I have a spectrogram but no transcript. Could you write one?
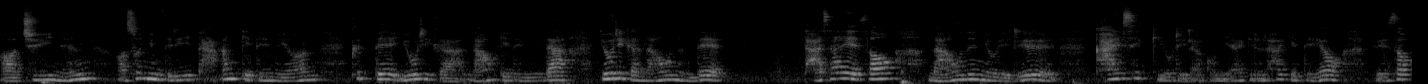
어, 주인은 어, 손님들이 다 앉게 되면 그때 요리가 나오게 됩니다. 요리가 나오는데 다사에서 나오는 요리를 가이새끼 요리라고 이야기를 하게 돼요. 그래서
